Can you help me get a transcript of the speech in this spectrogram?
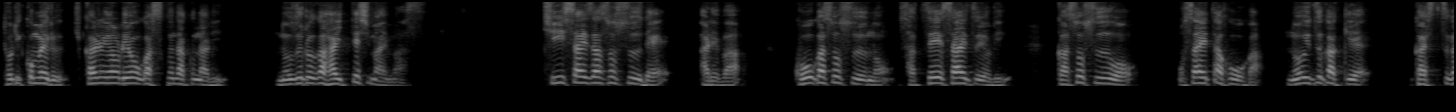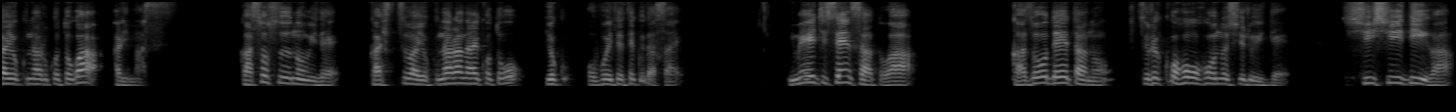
取り込める光の量が少なくなりノズルが入ってしまいます。小さい画素数であれば高画素数の撮影サイズより画素数を抑えた方がノイズが消え画質が良くなることがあります。画素数のみで画質は良くならないことをよく覚えててください。イメージセンサーとは画像データの出力方法の種類で CCD が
